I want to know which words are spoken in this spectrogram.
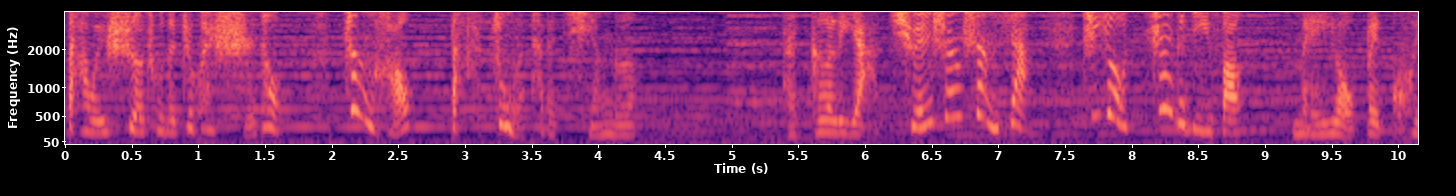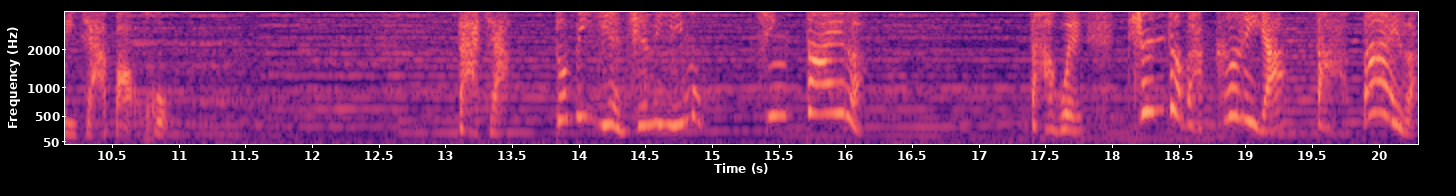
大卫射出的这块石头正好打中了他的前额，而歌利亚全身上下只有这个地方没有被盔甲保护。大家都被眼前的一幕惊呆了。大卫真的把歌利亚打败了。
